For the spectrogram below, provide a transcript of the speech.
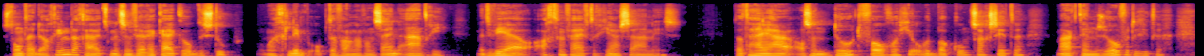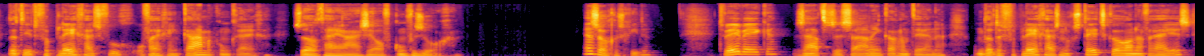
stond hij dag in dag uit met zijn verrekijker op de stoep om een glimp op te vangen van zijn Adrie, met wie hij al 58 jaar samen is. Dat hij haar als een dood vogeltje op het balkon zag zitten, maakte hem zo verdrietig dat hij het verpleeghuis vroeg of hij geen kamer kon krijgen, zodat hij haar zelf kon verzorgen. En zo geschiedde. Twee weken zaten ze samen in quarantaine. Omdat het verpleeghuis nog steeds coronavrij is,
